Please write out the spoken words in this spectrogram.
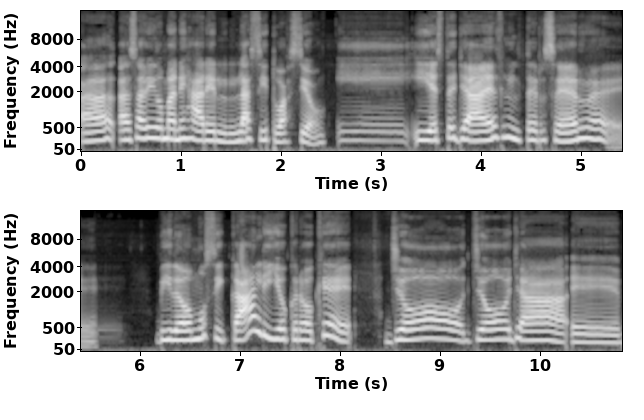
ha, sabido manejar la situación. Y, y, este ya es el tercer eh, video musical y yo creo que yo, yo ya... Eh,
